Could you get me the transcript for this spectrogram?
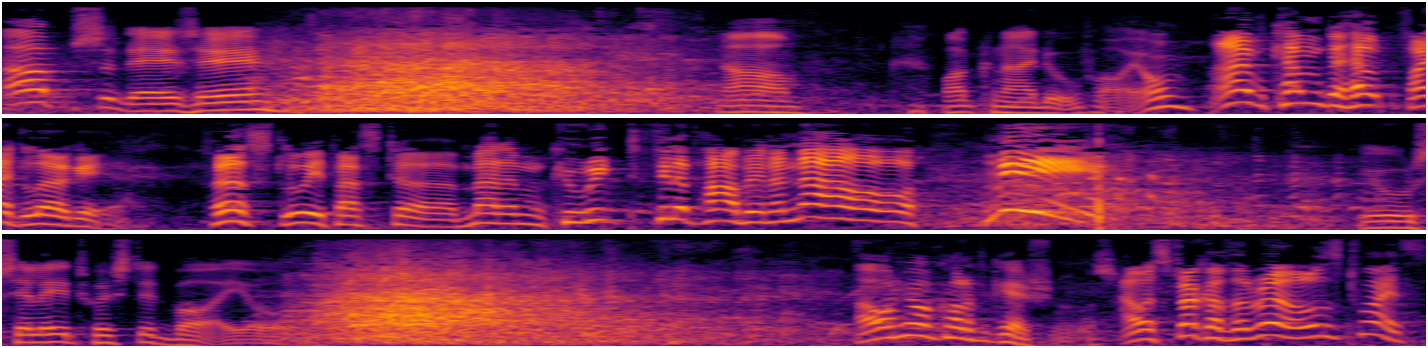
Ups a daisy. now, what can I do for you? I've come to help fight lurgy. First Louis Pasteur, Madame Curie, Philip Harben, and now me! You silly, twisted boy, you. now, what are your qualifications? I was struck off the rolls twice.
